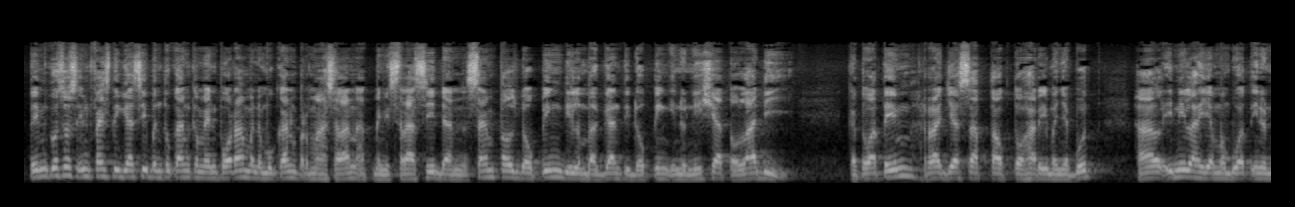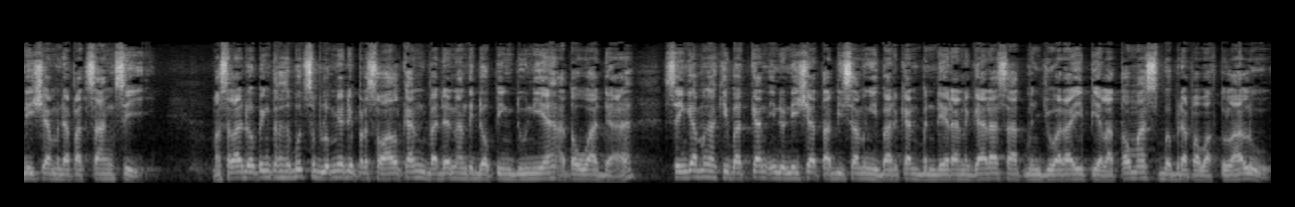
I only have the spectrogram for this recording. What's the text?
Tim khusus investigasi bentukan Kemenpora menemukan permasalahan administrasi dan sampel doping di Lembaga Anti Doping Indonesia atau LADI. Ketua tim, Raja Sabta Oktohari menyebut, hal inilah yang membuat Indonesia mendapat sanksi. Masalah doping tersebut sebelumnya dipersoalkan Badan Anti Doping Dunia atau WADA, sehingga mengakibatkan Indonesia tak bisa mengibarkan bendera negara saat menjuarai Piala Thomas beberapa waktu lalu.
